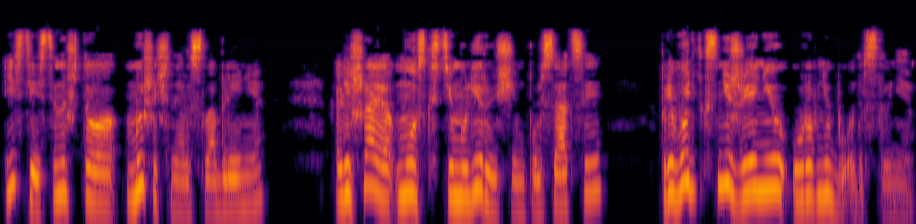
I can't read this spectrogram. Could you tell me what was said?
Естественно, что мышечное расслабление, лишая мозг стимулирующей импульсации, приводит к снижению уровня бодрствования.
